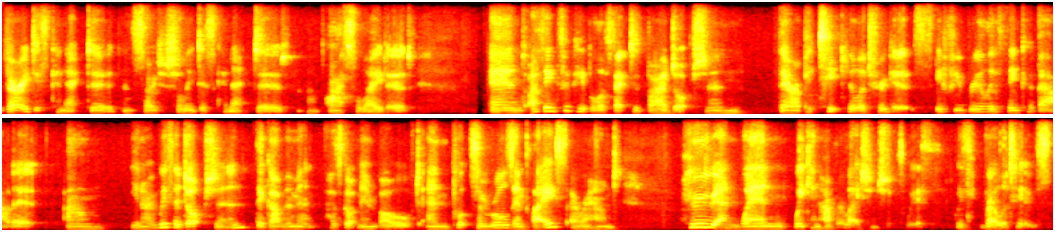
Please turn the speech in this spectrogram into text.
very disconnected and socially disconnected, um, isolated. And I think for people affected by adoption, there are particular triggers. If you really think about it, um, you know, with adoption, the government has gotten involved and put some rules in place around who and when we can have relationships with with relatives.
